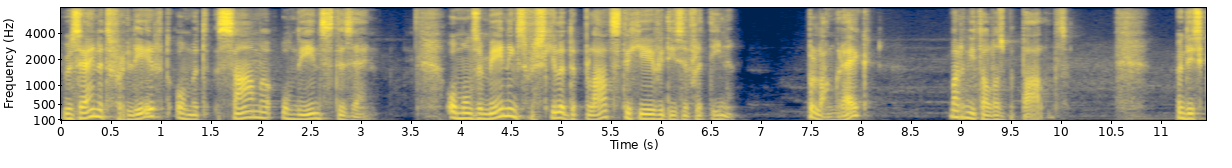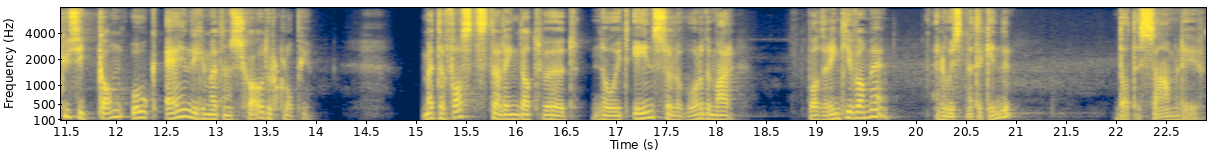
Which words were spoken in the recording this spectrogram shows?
We zijn het verleerd om het samen oneens te zijn, om onze meningsverschillen de plaats te geven die ze verdienen. Belangrijk, maar niet alles bepalend. Een discussie kan ook eindigen met een schouderklopje. Met de vaststelling dat we het nooit eens zullen worden, maar wat drink je van mij? En hoe is het met de kinderen? Dat is samenleven.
